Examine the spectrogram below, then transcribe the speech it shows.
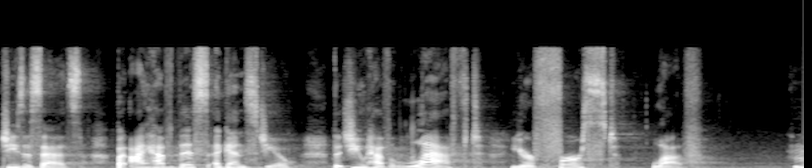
Jesus says, But I have this against you, that you have left your first love. Hmm.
